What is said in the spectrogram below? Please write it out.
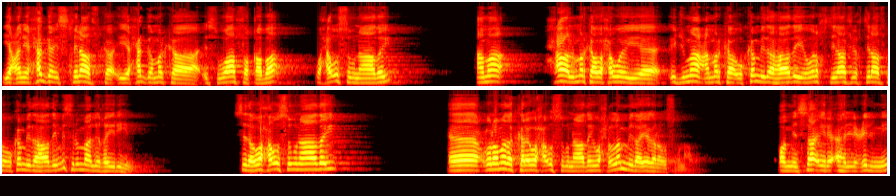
yacnii xagga iskhilaafka iyo xagga markaa iswaafaqaba waxaa u sugnaaday ama xaal marka waxa weeye ijmaaca marka uu ka mid ahaaday walikhtilaafi ikhtilaafka uu ka mid ahaaday mislu ma ligayrihim sida waxa u sugnaaday culammada kale waxa u sugnaaday wax la mida iyagana u sugnaaday. Oo min saa'iri ahlilcilmi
